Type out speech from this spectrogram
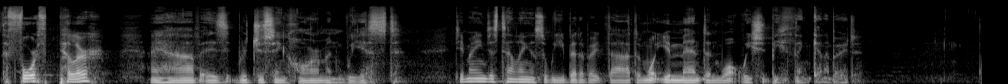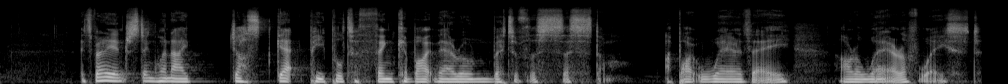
the fourth pillar I have is reducing harm and waste. Do you mind just telling us a wee bit about that and what you meant and what we should be thinking about? it's very interesting when I just get people to think about their own bit of the system, about where they are aware of waste.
